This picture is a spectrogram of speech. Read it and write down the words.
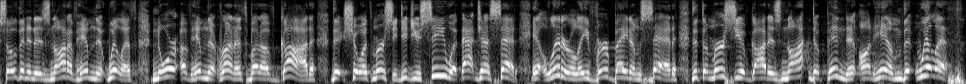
So then it is not of him that willeth, nor of him that runneth, but of God that showeth mercy. Did you see what that just said? It literally verbatim said that the mercy of God is not dependent on him that willeth.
